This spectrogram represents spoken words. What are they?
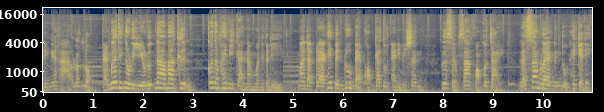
ในเนื้อหาลดลง แต่เมื่อเทคโนโลยีรุดหน้ามากขึ้น ก็ทำให้มีการนำวรรณคดี มาดัดแปลงให้เป็นรูปแบบของการ์ตูนแอนิเมชันเพื่อเสริมสร้างความเข้าใจ และสร้างแรงดึงดูดให้แก่เด็ก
